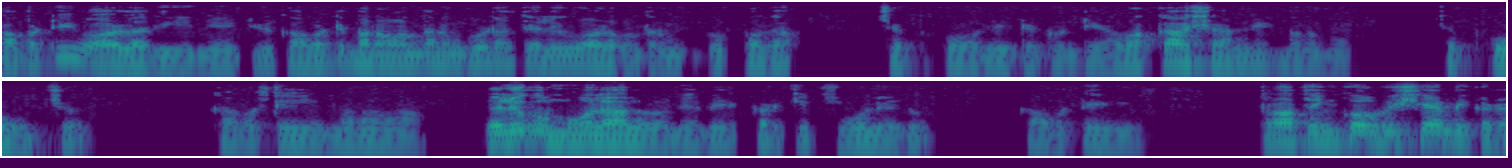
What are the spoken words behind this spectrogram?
కాబట్టి వాళ్ళది నేటివ్. కాబట్టి మనం అందరం కూడా తెలుగు వాళ్ళందరం గొప్పగా చెప్పుకునేటటువంటి అవకాశాన్ని మనము చెప్పుకోవచ్చు. కాబట్టి మన తెలుగు మూలాలు అనేవి ఎక్కడికి పోలేదు. కాబట్టి తర్వాత ఇంకో విషయం ఇక్కడ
